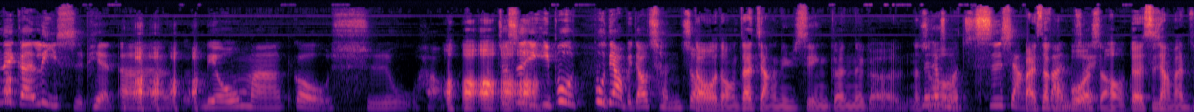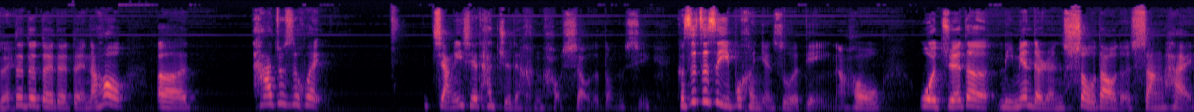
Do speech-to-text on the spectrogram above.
那个历史片，呃，流麻狗十五号，哦哦哦，就是一一部步调比较沉重。懂我懂，在讲女性跟那个那时候那叫什么思想白色恐怖的时候，对思想犯罪，对对对对对。然后呃，他就是会讲一些他觉得很好笑的东西，可是这是一部很严肃的电影，然后。我觉得里面的人受到的伤害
